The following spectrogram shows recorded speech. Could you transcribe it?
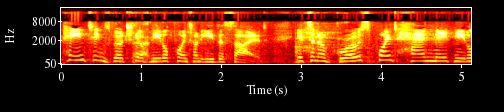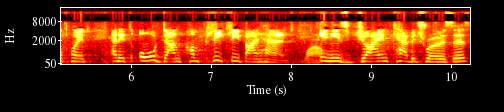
paintings virtually of needlepoint on either side. It's in a gros point, handmade needlepoint, and it's all done completely by hand Wow. in these giant cabbage roses.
